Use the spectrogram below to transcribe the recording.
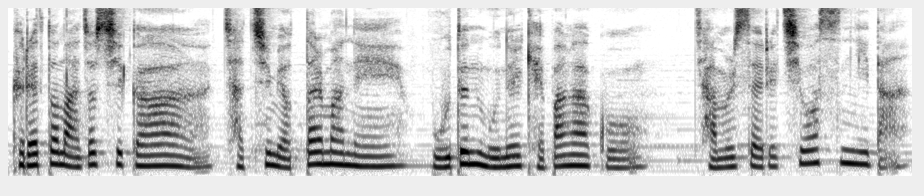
그랬던 아저씨가 자취 몇 달 만에 모든 문을 개방하고 자물쇠를 치웠습니다.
